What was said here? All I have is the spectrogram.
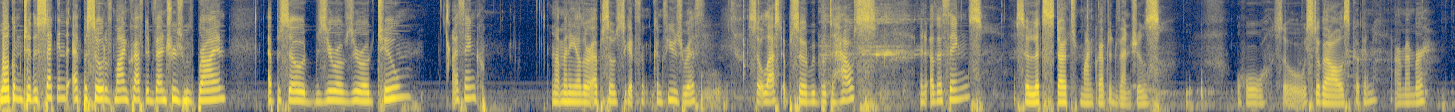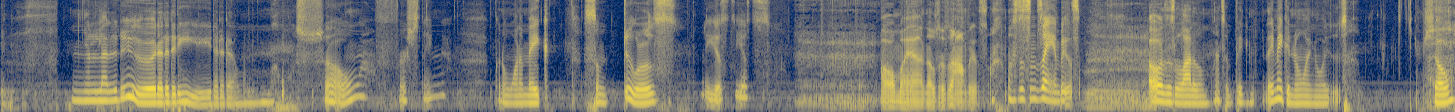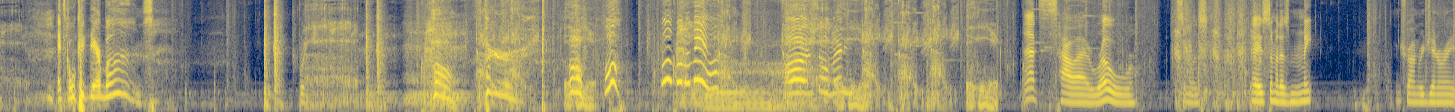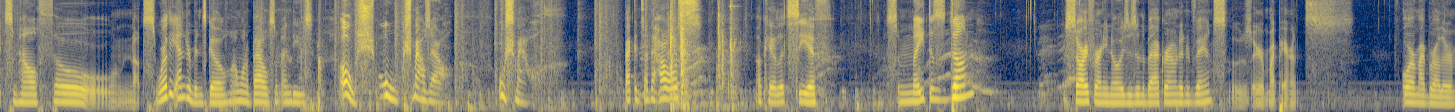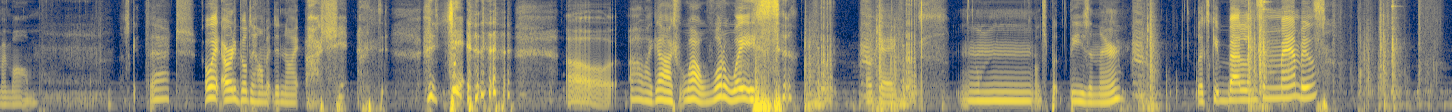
Welcome to the second episode of Minecraft Adventures with Brian. Episode 002, I think. Not many other episodes to get confused with. So last episode we built a house and other things. So let's start Minecraft Adventures. Oh, so we still got all this cooking, I remember. So, first thing, gonna want to make some duels. Yes, yes. Oh man, those are zombies. those are some zombies. Oh, there's a lot of them. That's a big... They make annoying noises. So, let's go kick their buns. Bring Oh! Oh! Oh! Oh, mamma mia! Oh, there's so many. That's how I roll. Some of this, hey, some of this meat. Try and regenerate some health. Oh, nuts. Where the enderbins go? I want to battle some endies. Oh, sh oh, schmauzow. Oh, schmau. Back inside the house. Okay, let's see if some mate is done. Sorry for any noises in the background in advance. Those are my parents. Or my brother and my mom. That. Oh wait, I already built a helmet, didn't I? Oh, shit. shit. oh, oh my gosh. Wow, what a waste. okay. Um, let's put these in there. Let's keep battling some mambies.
